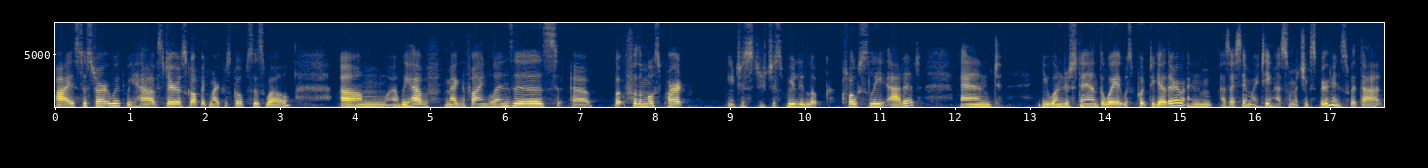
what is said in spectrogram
eyes to start with. We have stereoscopic microscopes as well. Um, we have magnifying lenses, uh, but for the most part, you just you just really look closely at it, and you understand the way it was put together. And as I say, my team has so much experience with that.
